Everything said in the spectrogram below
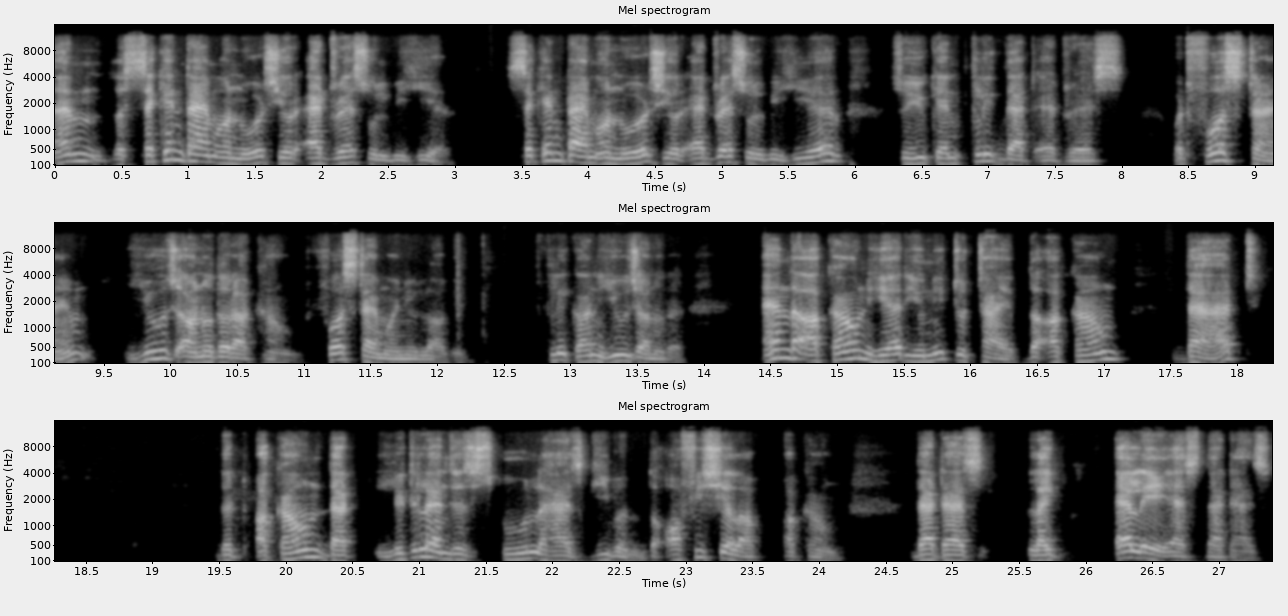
And the second time onwards, your address will be here. Second time onwards, your address will be here. So you can click that address. But first time, use another account. First time when you log in, click on use another. And the account here, you need to type the account that the account that Little Angels School has given, the official account that has like LAS that has.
